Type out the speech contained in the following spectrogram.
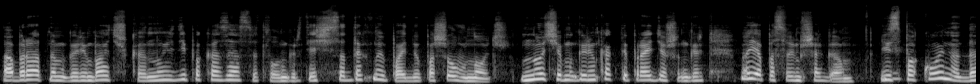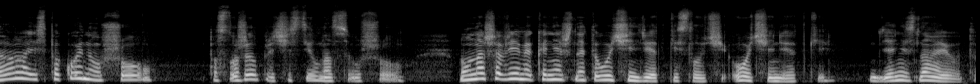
Обратно мы говорим, батюшка, ну иди пока засветло. Он говорит, я сейчас отдохну и пойду. Пошел в ночь. В ночь мы говорим, как ты пройдешь? Он говорит, ну я по своим шагам. И спокойно, да, и спокойно ушел. Послужил, причастил нас и ушел. Но в наше время, конечно, это очень редкий случай, очень редкий. Я не знаю. Вот.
